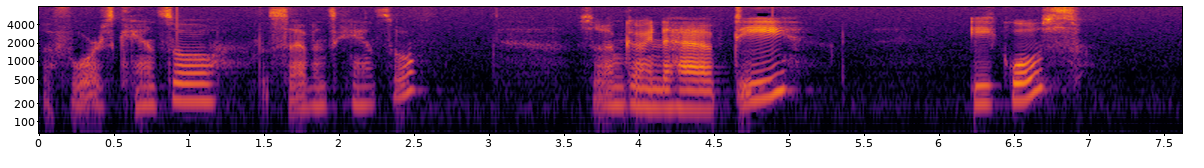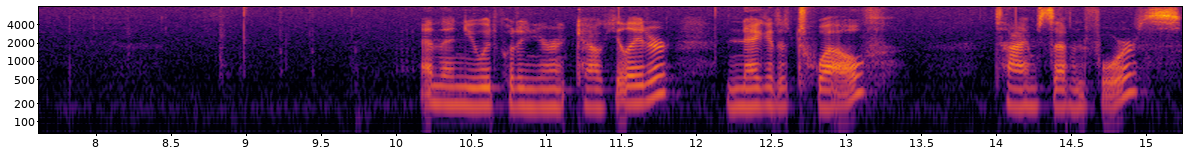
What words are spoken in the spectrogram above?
The 4's cancel, the 7's cancel. So I'm going to have D equals, and then you would put in your calculator, negative 12 times 7 fourths.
